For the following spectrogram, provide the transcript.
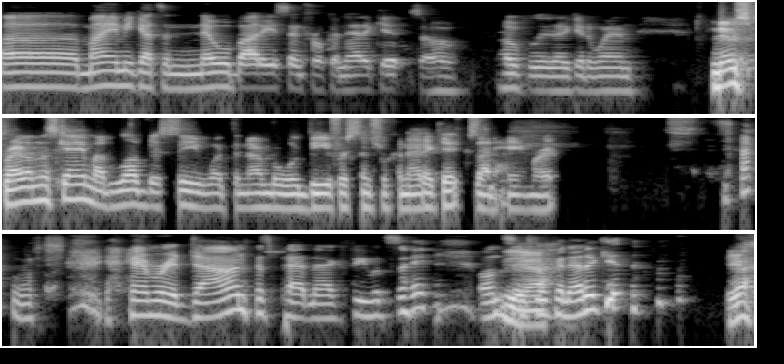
Uh, Miami got to nobody Central Connecticut, so hopefully they get a win. no spread on this game. I'd love to see what the number would be for Central Connecticut because I'd hammer it. Hammer it down, as Pat McAfee would say, on Central Yeah. Connecticut. Yeah,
